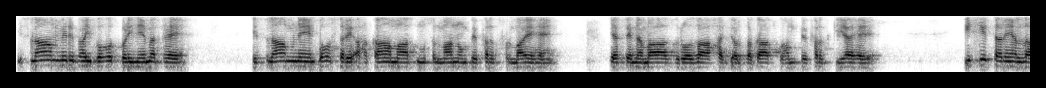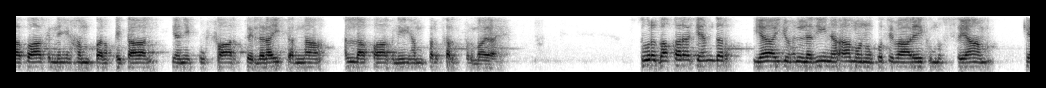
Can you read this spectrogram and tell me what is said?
اسلام میرے بھائی بہت بڑی نعمت ہے۔ اسلام نے بہت سارے احکامات مسلمانوں پہ فرض فرمائے ہیں، جیسے نماز، روزہ، حج اور زکوٰۃ کو ہم پہ فرض کیا ہے۔ اسی طرح اللہ پاک نے ہم پر قتال یعنی کفار سے لڑائی کرنا اللہ پاک نے ہم پر فرض فرمایا ہے۔ سورہ بقرہ کے اندر، یا الذین آمنوا کتب علیکم الصیام، کہ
